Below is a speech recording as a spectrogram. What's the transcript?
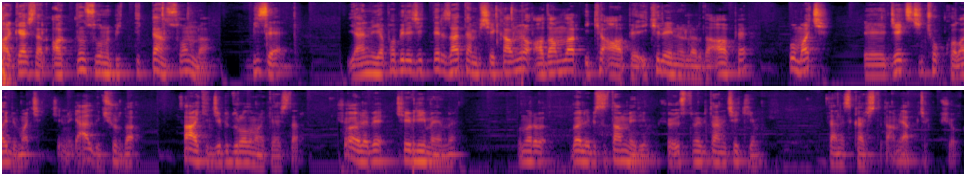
Arkadaşlar aklın sonu bittikten sonra bize yani yapabilecekleri zaten bir şey kalmıyor. Adamlar 2 AP, 2 laner'ları da AP. Bu maç e, Jax için çok kolay bir maç. Şimdi geldik şurada. Sakince bir duralım arkadaşlar. Şöyle bir çevireyim elimi. Bunları böyle bir stun vereyim. Şöyle üstüme bir tane çekeyim. Bir tanesi kaçtı. Tamam yapacak bir şey yok.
